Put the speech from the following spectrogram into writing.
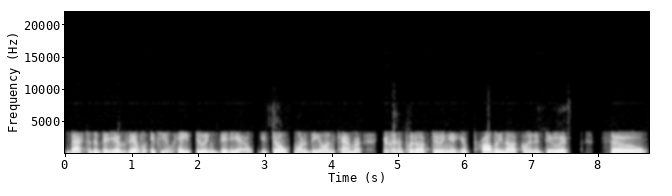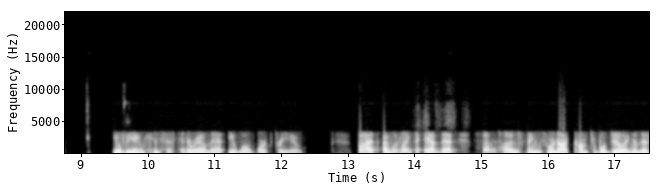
back to the video example, if you hate doing video, you don't want to be on camera, you're going to put off doing it. You're probably not going to do it. So you'll be inconsistent around that. It won't work for you. But I would like to add that sometimes things we're not comfortable doing, and this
